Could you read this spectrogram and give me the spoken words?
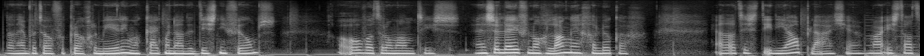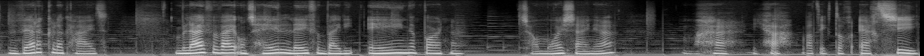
Dan hebben we het over programmering, maar kijk maar naar de Disney-films. Oh, wat romantisch. En ze leven nog lang en gelukkig. Ja, dat is het ideaalplaatje. Maar is dat werkelijkheid? Blijven wij ons hele leven bij die ene partner? Zou mooi zijn, hè? Maar ja, wat ik toch echt zie.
